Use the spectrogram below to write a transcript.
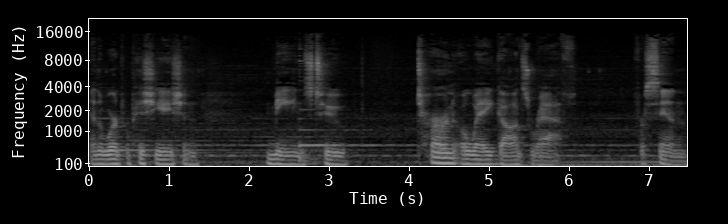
And the word propitiation means to turn away God's wrath for sin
